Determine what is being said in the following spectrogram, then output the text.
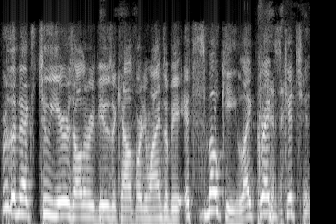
For the next two years, all the reviews of California wines will be it's smoky, like Greg's kitchen.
